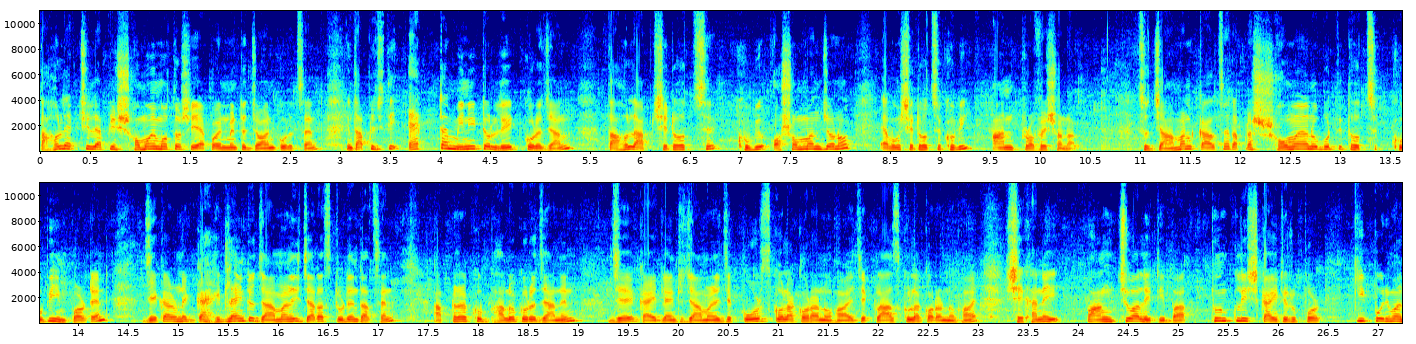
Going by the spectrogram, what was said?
তাহলে অ্যাকচুয়ালি আপনি সময় মতো সেই অ্যাপয়েন্টমেন্টে জয়েন করেছেন। কিন্তু আপনি যদি একটা মিনিটও লেট করে যান, তাহলে সেটা হচ্ছে খুবই অসম্মানজনক এবং সেটা হচ্ছে খুবই আনপ্রফেশনাল সো জার্মান কালচার আপনার সময়ানুবর্তিত হচ্ছে খুবই ইম্পর্ট্যান্ট যে কারণে গাইডলাইন টু জার্মানির যারা স্টুডেন্ট আছেন, আপনারা খুব ভালো করে জানেন যে গাইডলাইন টু জার্মানির যে কোর্সগুলো করানো হয়, যে ক্লাসগুলো করানো হয় সেখানে পাংচুয়ালিটি বা পুঙ্কলিশ কাইটের উপর কী পরিমাণ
